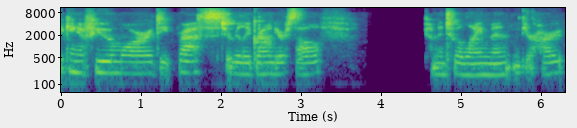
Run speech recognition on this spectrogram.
Taking a few more deep breaths to really ground yourself, come into alignment with your heart.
